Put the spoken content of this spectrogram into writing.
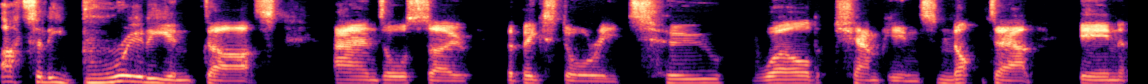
utterly brilliant darts, and also the big story two world champions knocked out in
